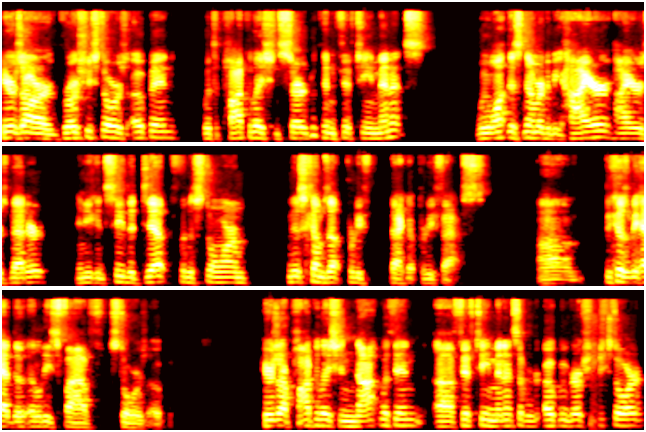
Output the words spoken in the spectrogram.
Here's our grocery stores open with the population served within 15 minutes. We want this number to be higher. Higher is better. And you can see the dip for the storm. this comes up pretty back up pretty fast um, because we had the, at least five stores open. Here's our population not within uh, 15 minutes of an open grocery store.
